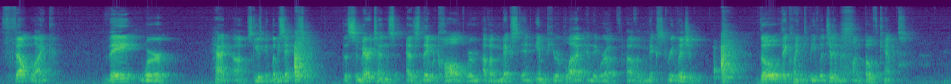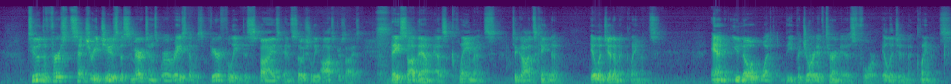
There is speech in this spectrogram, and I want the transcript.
felt like they were, had, um, excuse me, let me say it this way. The Samaritans, as they were called, were of a mixed and impure blood, and they were of, of a mixed religion, though they claimed to be legitimate on both counts. To the first century Jews, the Samaritans were a race that was fearfully despised and socially ostracized. They saw them as claimants to God's kingdom, illegitimate claimants. And you know what the pejorative term is for illegitimate claimants.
